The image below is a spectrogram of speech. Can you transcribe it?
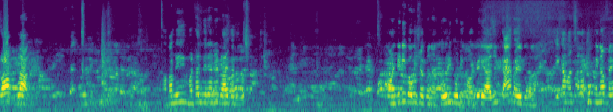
टॉप क्लास आता मी मटन बिर्याणी ट्राय करतो. क्वांटिटी बघू शकतो ना. थोडी मोठी क्वांटिटी अजून काय पाहिजे तुम्हाला? एका माणसाला खूप इनफ आहे.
